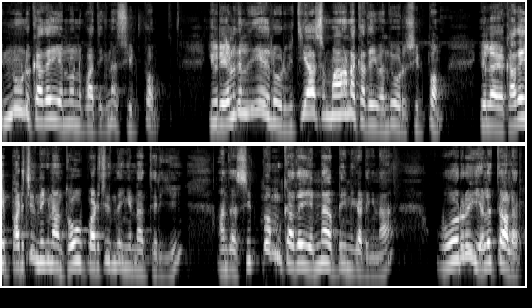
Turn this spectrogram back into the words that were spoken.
இன்னொன்று கதை என்னொன்று பார்த்தீங்கன்னா சிற்பம். இவர் எழுதுனதே இதில் ஒரு வித்தியாசமான கதை வந்து ஒரு சிற்பம். இதில் கதை படிச்சிருந்தீங்கன்னா தொகுப்பு படிச்சிருந்தீங்கன்னா தெரியும். அந்த சிற்பம் கதை என்ன அப்படின்னு கேட்டிங்கன்னா ஒரு எழுத்தாளர்.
